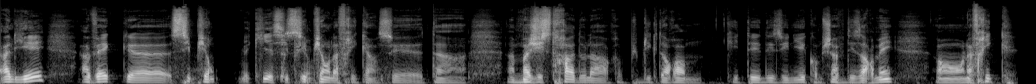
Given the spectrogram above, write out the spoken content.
allié avec euh, Scipion. Mais qui est Scipion Scipion l'Africain, c'est un, un magistrat de la République de Rome qui était désigné comme chef des armées en Afrique.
